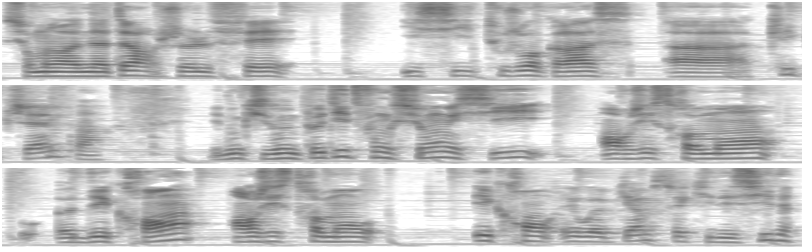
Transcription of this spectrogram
sur mon ordinateur. Je le fais ici toujours grâce à Clipchamp. Et donc ils ont une petite fonction ici, enregistrement euh, d'écran, enregistrement écran et webcam, c'est toi qui décide,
